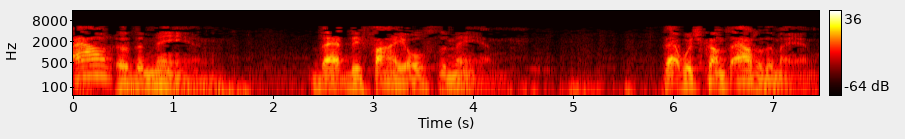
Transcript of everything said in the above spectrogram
out of the man, that defiles the man. That which comes out of the man.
